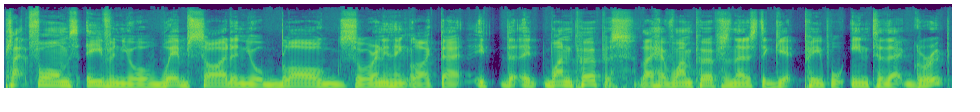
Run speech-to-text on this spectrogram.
platforms, even your website and your blogs or anything like that, it, it one purpose. They have one purpose, and that is to get people into that group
